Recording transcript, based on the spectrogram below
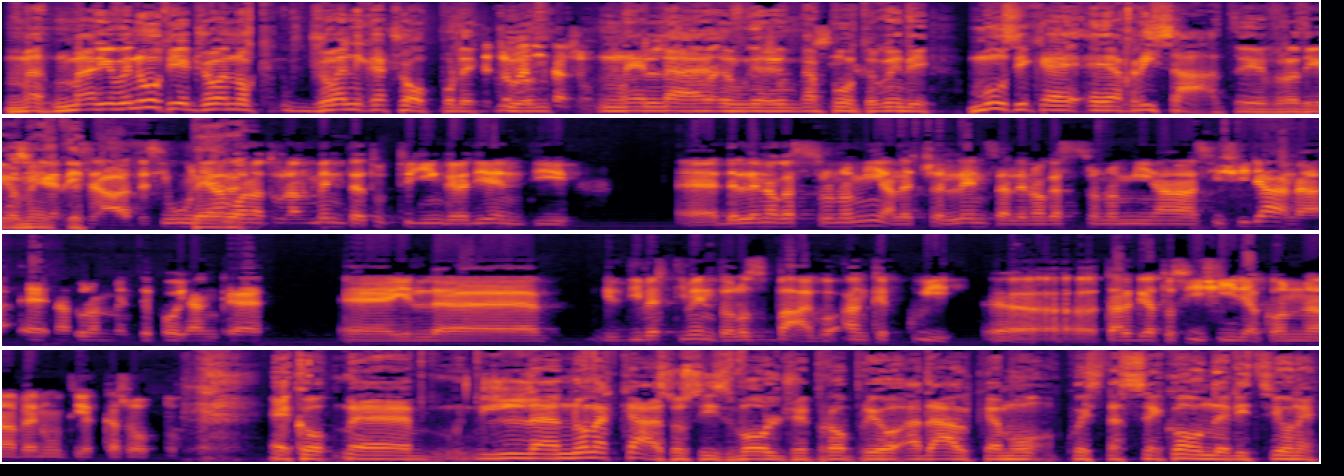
ma Mario Venuti e Giovanno, Giovanni Cacioppole, nella, eh, appunto, quindi musica e risate praticamente. Musica e risate, sì, uniamo per... naturalmente tutti gli ingredienti eh, dell'enogastronomia, l'eccellenza dell'enogastronomia siciliana e naturalmente poi anche eh, il, il, divertimento, lo svago, anche qui eh, targato Sicilia con Venuti e Cacioppo. Ecco, eh, il, non a caso si svolge proprio ad Alcamo questa seconda edizione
